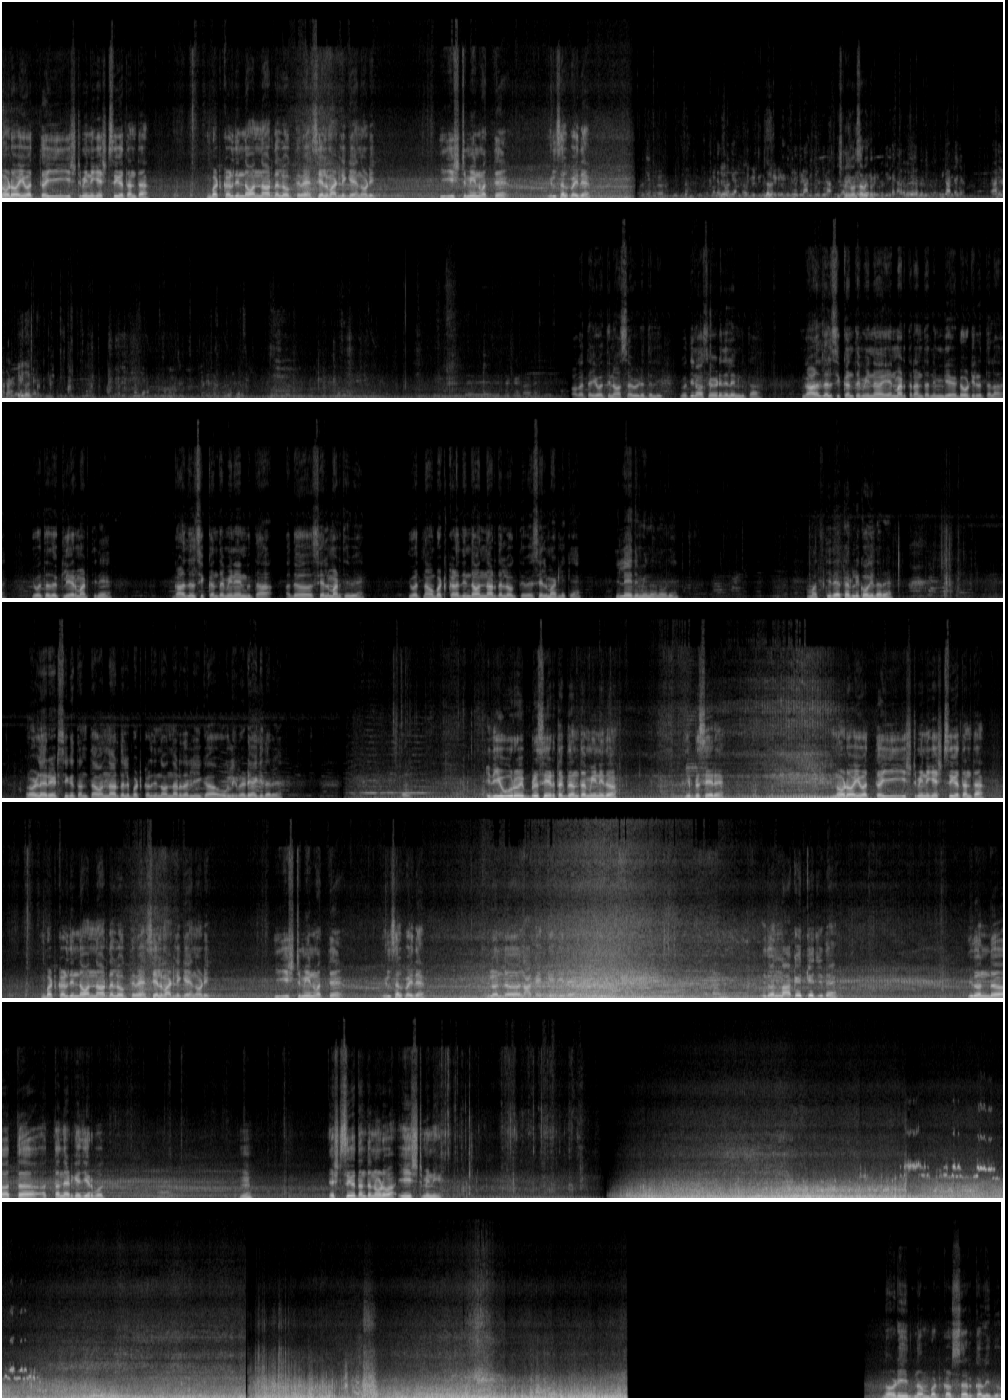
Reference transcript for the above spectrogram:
ನೋಡು ಇವತ್ತು ಈ ಇಷ್ಟು ಮೀನಿಗೆ ಎಷ್ಟು ಸಿಗುತ್ತಂತ. ಭಟ್ಕಳದಿಂದ ಒನ್ ಅವರ್ದಲ್ಲಿ ಹೋಗ್ತೇವೆ ಸೇಲ್ ಮಾಡಲಿಕ್ಕೆ ನೋಡಿ. ಈ ಇಷ್ಟು ಮೀನು ಮತ್ತೆ ಇಲ್ಲಿ ಸ್ವಲ್ಪ ಇದೆ. ಸ್ವಾಗತ ಇವತ್ತಿನ ಹೊಸ ವಿಡಿಯೋದಲ್ಲಿ. ಇವತ್ತಿನ ಹೊಸ ವಿಡಿಯೋದಲ್ಲಿ ಏನು ಗೊತ್ತಾ? ಗಾಳದಲ್ಲಿ ಸಿಕ್ಕಂಥ ಮೀನು ಏನು ಮಾಡ್ತಾರಂತ ನಿಮಗೆ ಡೌಟ್ ಇರುತ್ತಲ್ಲ, ಇವತ್ತು ಅದು ಕ್ಲಿಯರ್ ಮಾಡ್ತೀನಿ. ಗಾಳದಲ್ಲಿ ಸಿಕ್ಕಂಥ ಮೀನು ಏನು ಗೊತ್ತಾ, ಅದು ಸೇಲ್ ಮಾಡ್ತೀವಿ. ಇವತ್ತು ನಾವು ಭಟ್ಕಳದಿಂದ ಒನ್ ಅವರ್ದಲ್ಲಿ ಹೋಗ್ತೇವೆ ಸೇಲ್ ಮಾಡಲಿಕ್ಕೆ. ಇಲ್ಲೇ ಇದೆ ಮೀನು, ನೋಡಿ. ಮತ್ತಿದೆ, ತರ್ಲಿಕ್ಕೆ ಹೋಗಿದ್ದಾರೆ. ಒಳ್ಳೆ ರೇಟ್ ಸಿಗುತ್ತಂತ ಒನ್ ಅವರ್ದಲ್ಲಿ ಭಟ್ಕಳದಿಂದ ಒನ್ ಅವರ್ದಲ್ಲಿ ಈಗ ಹೋಗ್ಲಿಕ್ಕೆ ರೆಡಿ ಆಗಿದ್ದಾರೆ. ಇದು ಇವರು ಇಬ್ಬರು ಸೇರಿ ತೆಗ್ದಂಥ ಮೀನಿದು ಇಬ್ಬರು ಸೇರಿ. ನೋಡು ಇವತ್ತು ಈ ಇಷ್ಟು ಮೀನಿಗೆ ಎಷ್ಟು ಸಿಗುತ್ತಂತ. ಭಟ್ಕಳದಿಂದ ಒನ್ ಅವರ್ದಲ್ಲಿ ಹೋಗ್ತೇವೆ ಸೇಲ್ ಮಾಡಲಿಕ್ಕೆ, ನೋಡಿ. ಈ ಇಷ್ಟು ಮೀನು ಮತ್ತೆ ಇಲ್ಲಿ ಸ್ವಲ್ಪ ಇದೆ. ಇಲ್ಲೊಂದು ನಾಲ್ಕೈದು ಕೆ ಜಿ ಇದೆ. ಇದೊಂದು ನಾಲ್ಕೈದು ಕೆ ಜಿ ಇದೆ. ಇದೊಂದು ಹತ್ತು ಹತ್ತು ಹನ್ನೆರಡು ಕೆ ಜಿ ಇರ್ಬೋದು. ಹ್ಞೂ ಎಷ್ಟು ಸಿಗುತ್ತಂತ ನೋಡುವ ಈ ಇಷ್ಟು ಮೀನಿಗೆ. ನೋಡಿ ಇದು ನಮ್ಮ ಭಟ್ಕಳ ಸರ್ಕಲ್ ಇದು.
